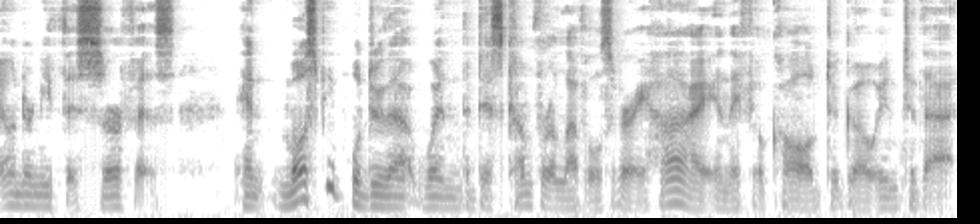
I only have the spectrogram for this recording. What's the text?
underneath the surface. And most people do that when the discomfort level is very high and they feel called to go into that,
